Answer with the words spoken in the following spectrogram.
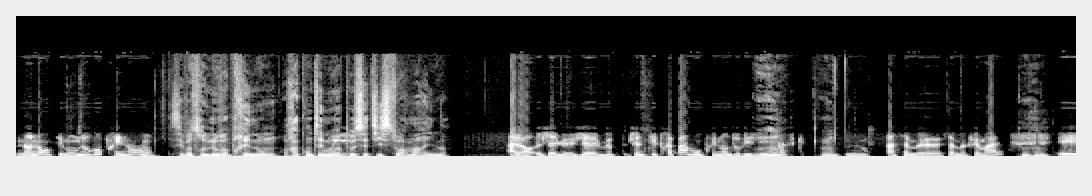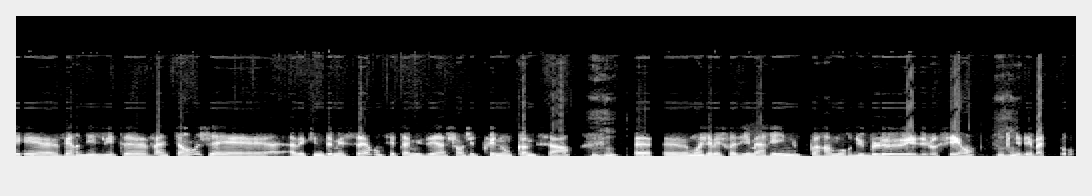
Non, non, c'est mon nouveau prénom. C'est votre nouveau prénom. Racontez-nous un peu cette histoire, Marine. Alors, je, je, je, ne citerai pas mon prénom d'origine mhm. parce que mhm. ah, ça me ça me fait mal. Mhm. Et euh, vers 18 20 ans, j'ai avec une de mes sœurs, on s'est amusé à changer de prénom comme ça. Euh, moi, j'avais choisi Marine par amour du bleu et de l'océan et des bateaux.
